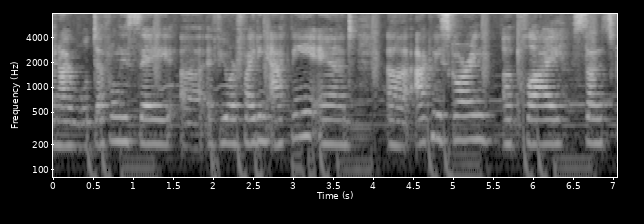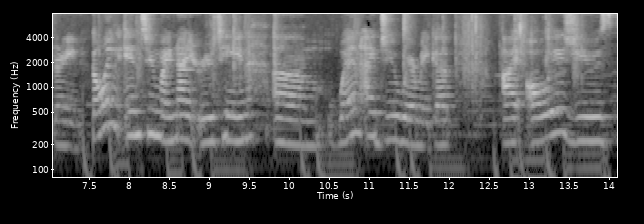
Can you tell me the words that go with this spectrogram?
And I will definitely say uh, if you are fighting acne and uh, acne scarring apply sunscreen. Going into my night routine um, when I do wear makeup I always use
